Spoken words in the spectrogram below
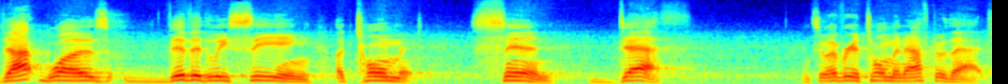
that was vividly seeing atonement, sin, death, and so every atonement after that,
